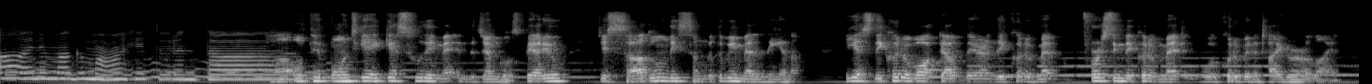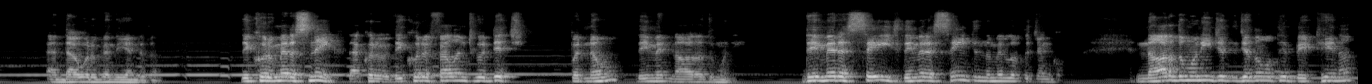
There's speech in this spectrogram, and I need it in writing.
ਆਨ ਮਗ ਮਾਹੇ ਤੁਰੰਤਾ ਹਾਂ ਉੱਥੇ ਪਹੁੰਚ ਗਏ ਗੈਸ ਹੂ ਦੇ ਮੈਂ ਇਨ ਦ ਜੰਗਲਸ ਪਿਆਰਿਓ ਜੇ yes they could have walked out there and they could have met first thing they could have met would- could have been a tiger or a lion and that would have been the end of them they could have met a snake that could have they could have fell into a ditch but no they met Narad Muni they met a sage they met a saint in the middle of the jungle ਨਾਰਦ ਮੁਨੀ ਜਦ ਜਦੋਂ ਉੱਥੇ ਬੈਠੇ ਨਾ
